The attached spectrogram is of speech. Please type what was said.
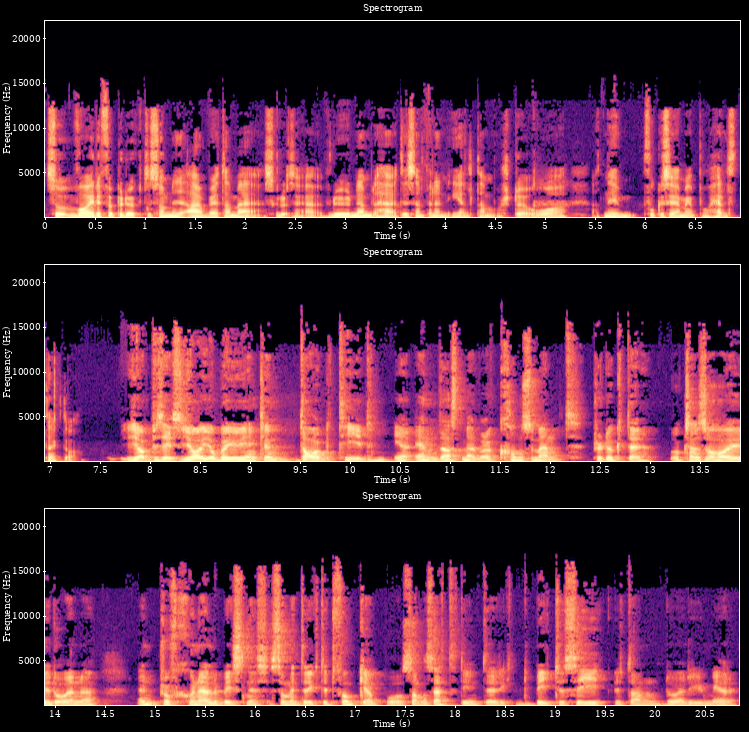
Så vad är det för produkter som ni arbetar med, skulle du säga? Du nämnde här till exempel en eltandborste och att ni fokuserar mer på health tech då. Ja, precis. Jag jobbar ju egentligen dagtid e- endast med våra konsumentprodukter. Och sen så har jag ju då en, en professionell business som inte riktigt funkar på samma sätt. Det är inte riktigt B2C utan då är det ju mer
